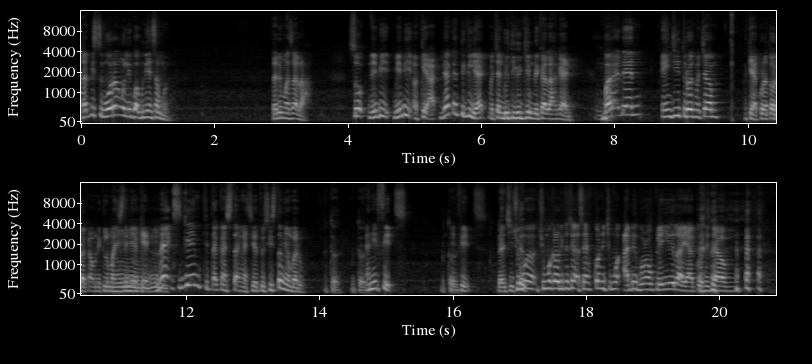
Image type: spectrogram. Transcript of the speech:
Tapi semua orang boleh buat benda yang sama. Tak ada masalah. So, maybe, maybe okay, dia akan tergeliat macam 2-3 game dia kalah kan. But then, Angie terus macam, okay, aku dah tahu dah kat mana kelemahan sistem ni. Okay, next game, kita akan start dengan satu sistem yang baru. Betul, betul. And it fits. Betul. It fits. Dan cerita Cuma cuma kalau kita cakap Safcon ni cuma ada beberapa player lah yang aku macam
